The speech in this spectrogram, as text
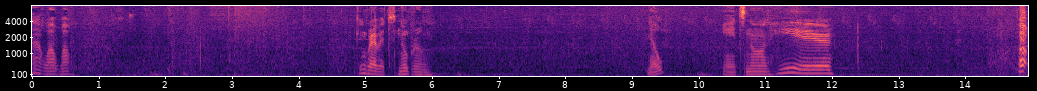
Ah wow wow. Can grab it, no problem. Nope. It's not here. Oh!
